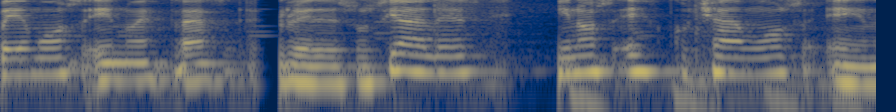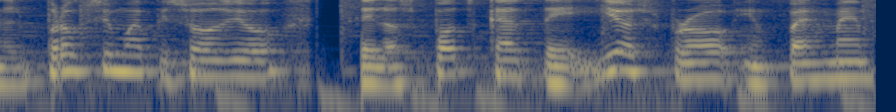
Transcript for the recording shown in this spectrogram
vemos en nuestras redes sociales y nos escuchamos en el próximo episodio de los podcasts de Yosh Pro Investment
